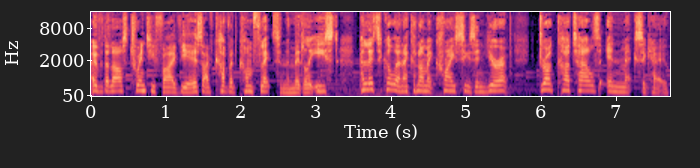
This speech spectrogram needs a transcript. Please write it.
Over the last 25 years, I've covered conflicts in the Middle East, political and economic crises in Europe, drug cartels in Mexico.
